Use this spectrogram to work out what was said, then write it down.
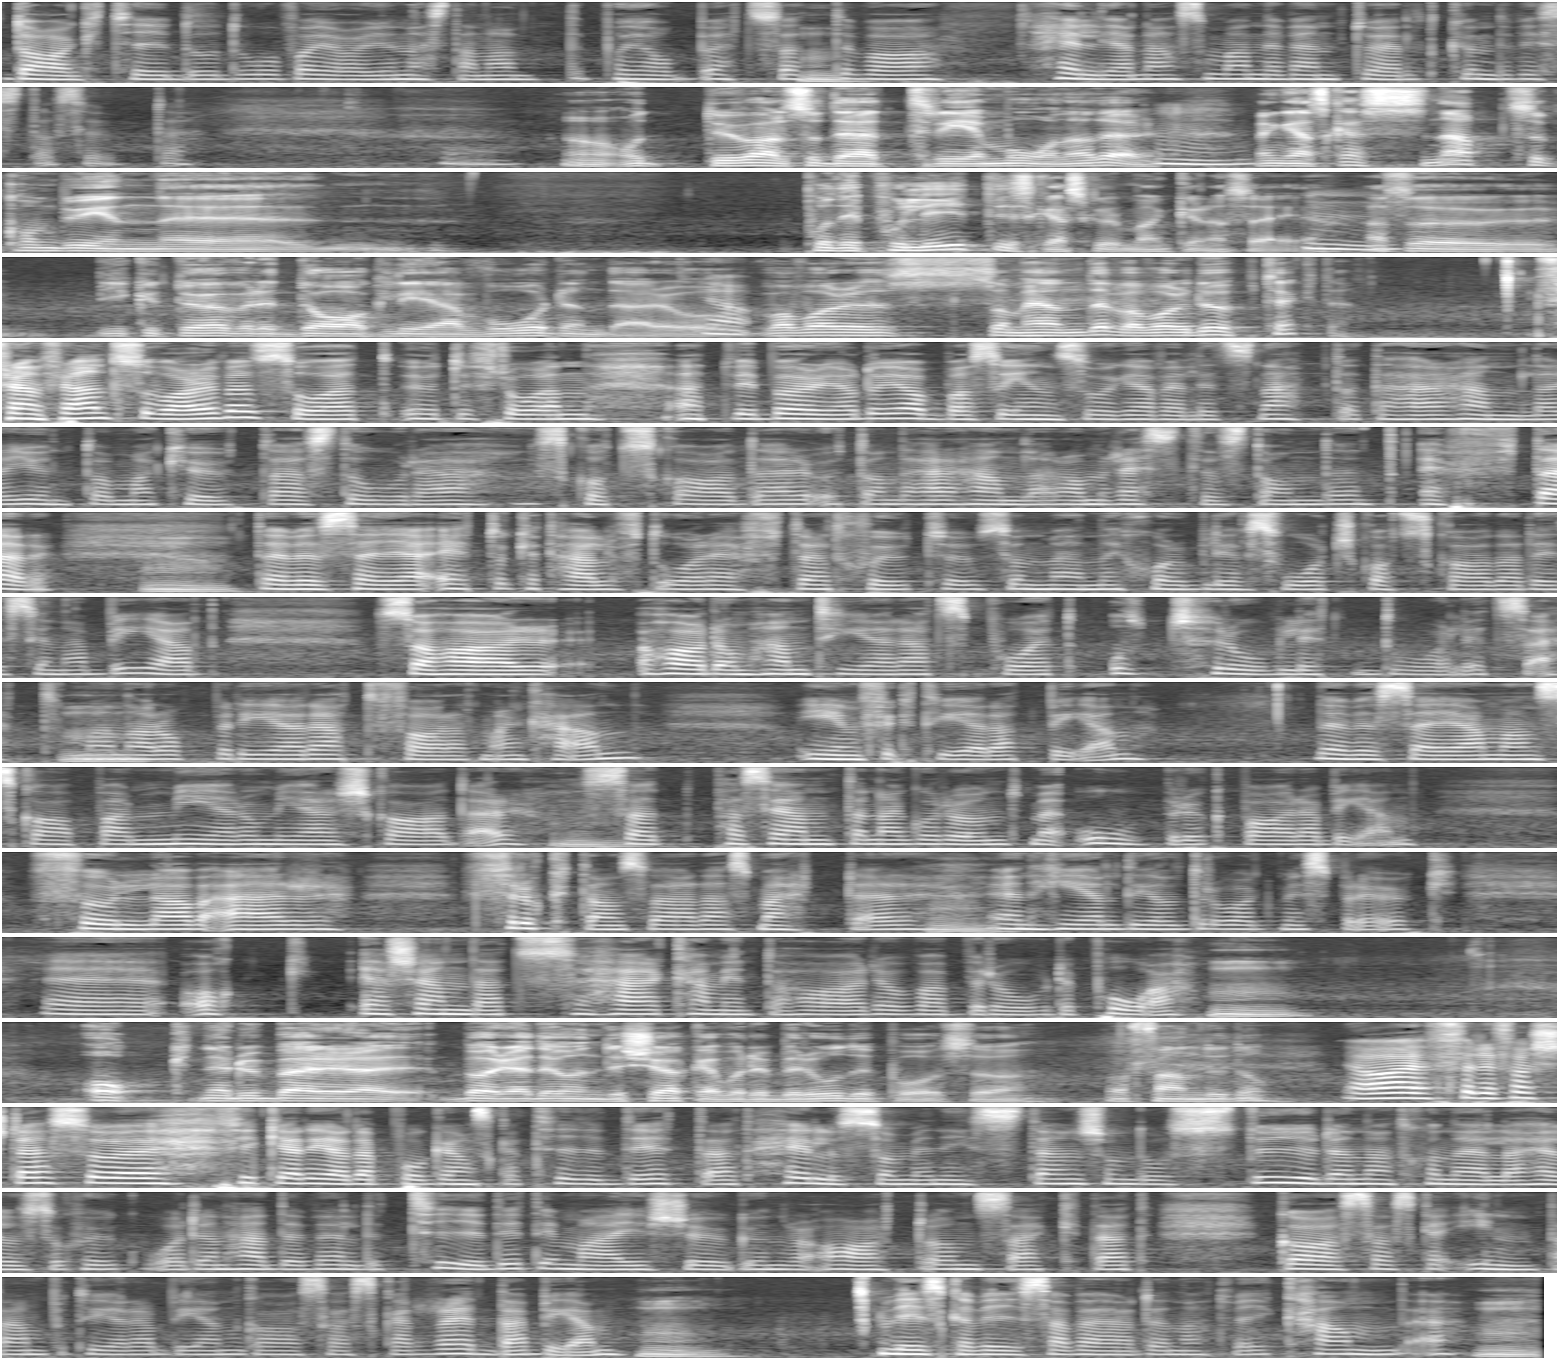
dagtid och då var jag ju nästan alltid på jobbet. Så mm. det var helgerna som man eventuellt kunde vistas ute. Ja, och du var alltså där tre månader. Mm. Men ganska snabbt så kom du in eh, på det politiska skulle man kunna säga. Mm. Alltså gick utöver det dagliga vården där. Och ja. Vad var det som hände? Vad var det du upptäckte? Framförallt så var det väl så att utifrån att vi började jobba så insåg jag väldigt snabbt att det här handlar ju inte om akuta stora skottskador utan det här handlar om resttillståndet efter. Mm. Det vill säga ett och ett halvt år efter att 7000 människor blev svårt skottskadade i sina ben så har, har de hanterats på ett otroligt dåligt sätt. Mm. Man har opererat för att man kan, infekterat ben. Det vill säga man skapar mer och mer skador. Mm. Så att patienterna går runt med obrukbara ben. Fulla av ärr, fruktansvärda smärtor, mm. en hel del drogmissbruk. Eh, och jag kände att så här kan vi inte ha det och vad beror det på? Mm. Och när du började, började undersöka vad det berodde på, så vad fann du då? Ja, för det första så fick jag reda på ganska tidigt att hälsoministern som då styr den nationella hälso och sjukvården hade väldigt tidigt i maj 2018 sagt att Gaza ska inte amputera ben, Gaza ska rädda ben. Mm. Vi ska visa världen att vi kan det. Mm.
